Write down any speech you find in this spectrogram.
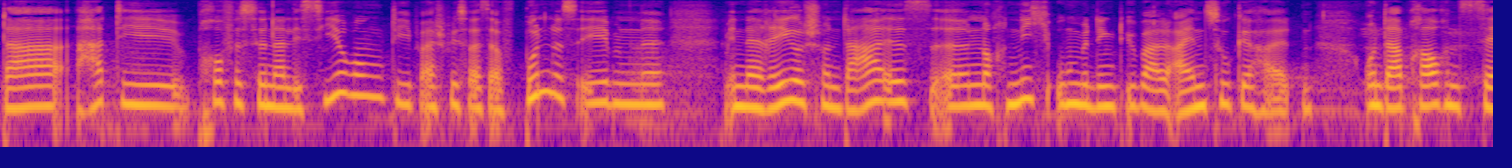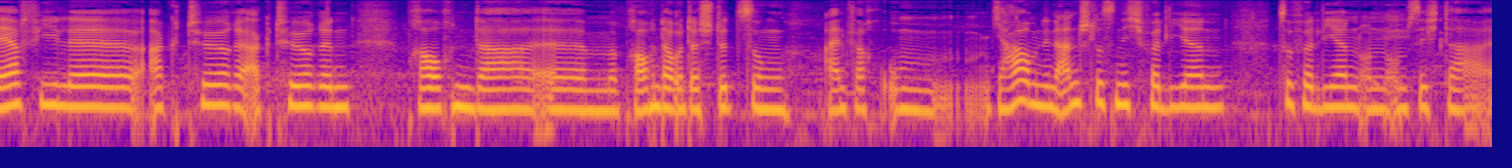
da hat die Professionalisierung, die beispielsweise auf Bundesebene in der Regel schon da ist, äh, noch nicht unbedingt überall Einzug gehalten. Und da brauchen sehr viele Akteure, Akteurinnen, brauchen da, ähm, brauchen da Unterstützung, einfach um, ja, um den Anschluss nicht verlieren, zu verlieren und um sich da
